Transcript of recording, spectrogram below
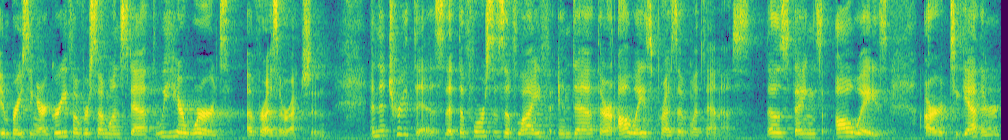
embracing our grief over someone's death, we hear words of resurrection. And the truth is that the forces of life and death are always present within us. Those things always are together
